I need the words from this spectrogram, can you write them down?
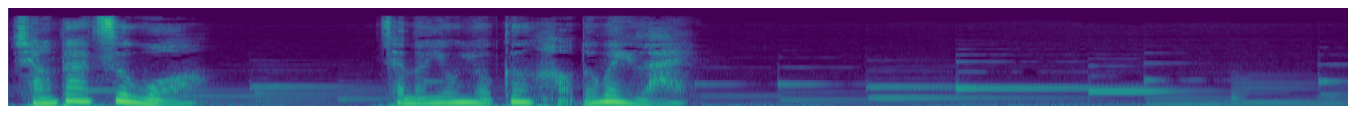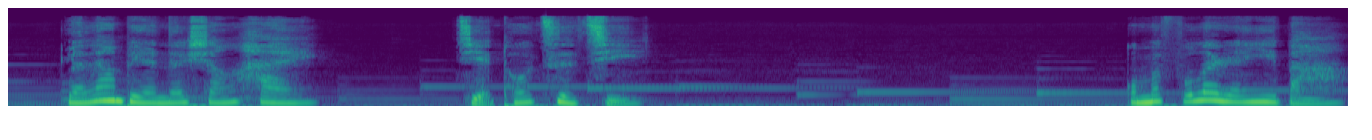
强大自我。才能拥有更好的未来。原谅别人的伤害，解脱自己。我们扶了人一把，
